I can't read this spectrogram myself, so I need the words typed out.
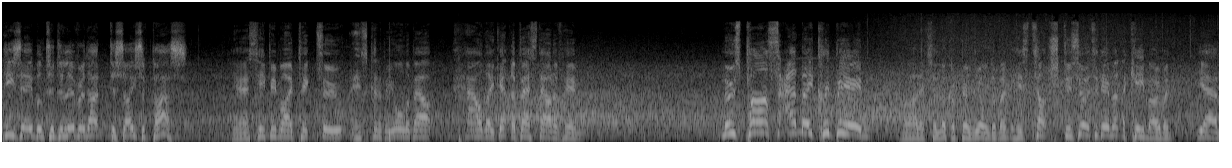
he's able to deliver that decisive pass. Yes, he'd be my pick too. It's going to be all about how they get the best out of him. Loose pass, and they could be in. Well, it's a look of bewilderment. His touch deserted him at the key moment. Yeah,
